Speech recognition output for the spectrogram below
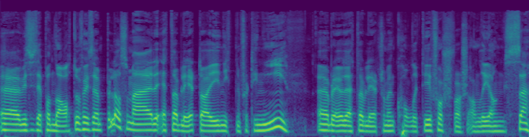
eh, Hvis vi ser på Nato, for eksempel, som er etablert da i 1949, eh, ble jo det etablert som en kollektiv forsvarsallianse.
